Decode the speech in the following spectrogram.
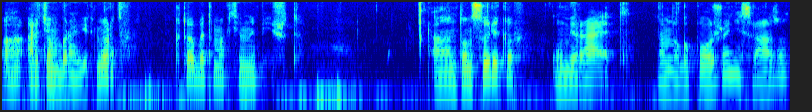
А Артем Боровик мертв, кто об этом активно пишет. А Антон Суриков умирает намного позже, не сразу,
